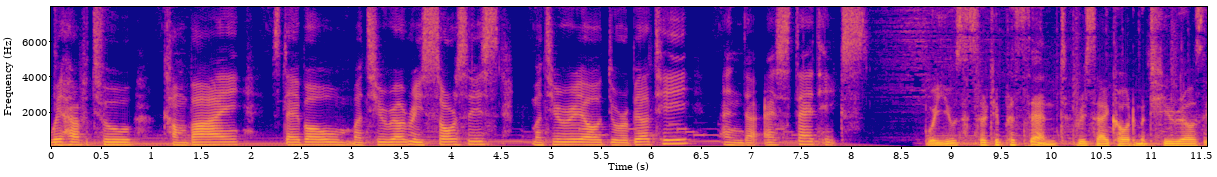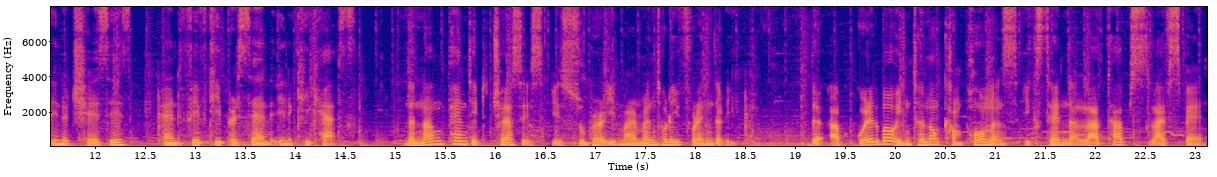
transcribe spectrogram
We have to combine stable material resources, material durability, and aesthetics. We use 30% recycled materials in the chassis and 50% in the keycaps. The non-painted chassis is super environmentally friendly. The upgradable internal components extend the laptop's lifespan.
